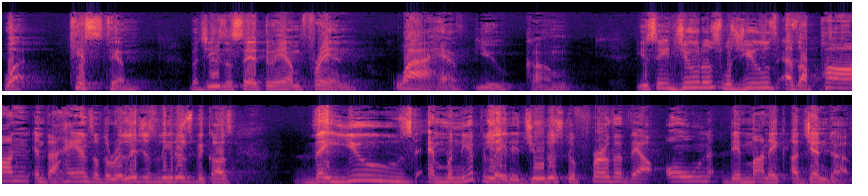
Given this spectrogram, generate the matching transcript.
what? Kissed him. But Jesus said to him, Friend, why have you come? You see, Judas was used as a pawn in the hands of the religious leaders because they used and manipulated Judas to further their own demonic agenda.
